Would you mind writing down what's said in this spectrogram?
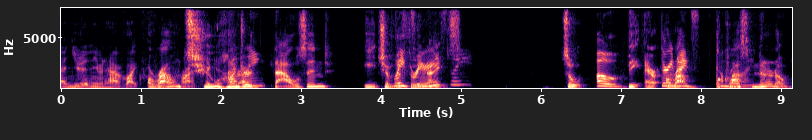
And you didn't even have like front, Around front tickets, right? 200,000 each of the Wait, three nights. seriously? So Oh, the air Three around- nights across combined. no no no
